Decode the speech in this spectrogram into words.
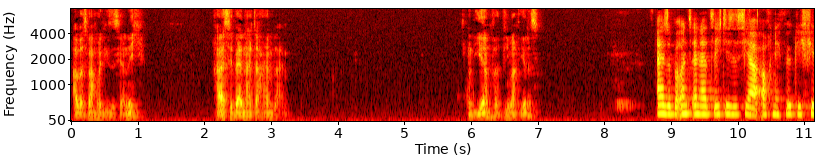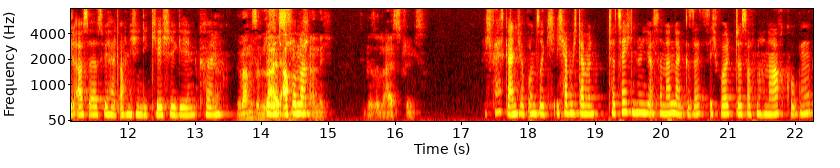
Aber das machen wir dieses Jahr nicht. Heißt, wir werden halt daheim bleiben. Und ihr, wie macht ihr das? Also bei uns ändert sich dieses Jahr auch nicht wirklich viel, außer dass wir halt auch nicht in die Kirche gehen können. Ja, wir machen so auch Livestream immer- wahrscheinlich. Wieder so Livestreams. Ich weiß gar nicht, ob unsere Ki Ich habe mich damit tatsächlich noch nicht auseinandergesetzt. Ich wollte das auch noch nachgucken.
